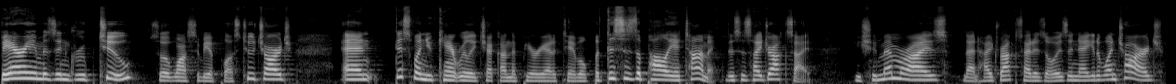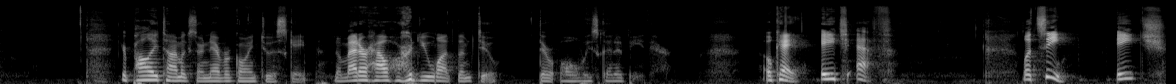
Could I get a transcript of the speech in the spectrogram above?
Barium is in group 2, so it wants to be a plus 2 charge. And this one you can't really check on the periodic table, but this is a polyatomic. This is hydroxide. You should memorize that hydroxide is always a negative 1 charge. Your polyatomics are never going to escape, no matter how hard you want them to. They're always going to be there. Okay, HF. Let's see. H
